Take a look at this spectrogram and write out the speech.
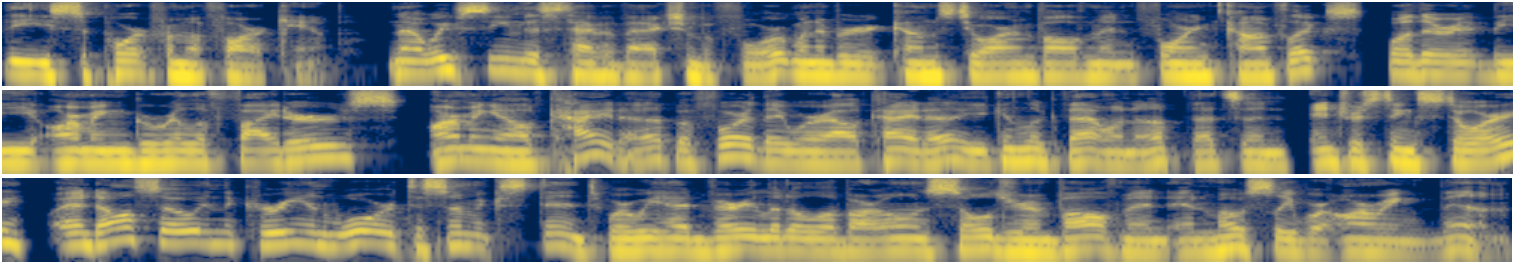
the support from afar camp. Now, we've seen this type of action before whenever it comes to our involvement in foreign conflicts, whether it be arming guerrilla fighters, arming Al Qaeda before they were Al Qaeda. You can look that one up. That's an interesting story. And also in the Korean War to some extent, where we had very little of our own soldier involvement and mostly were arming them.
